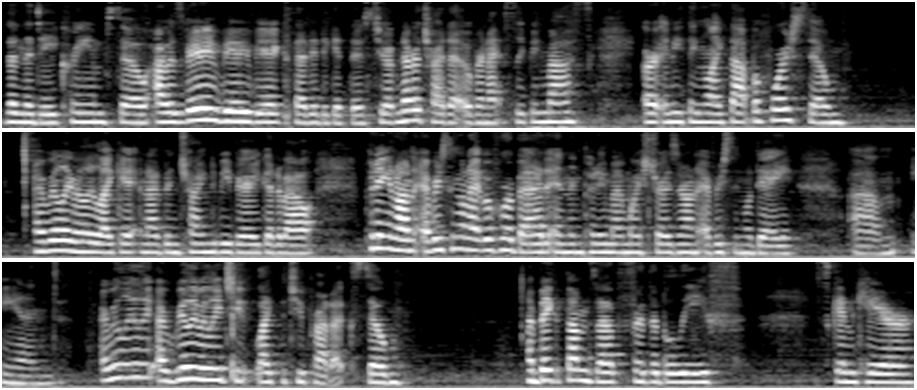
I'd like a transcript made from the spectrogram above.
than the day cream. So I was very, very, very excited to get those two. I've never tried an overnight sleeping mask or anything like that before. So I really, really like it. And I've been trying to be very good about putting it on every single night before bed and then putting my moisturizer on every single day. Um, and I really, I really, really like the two products. So a big thumbs up for the Belif skincare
